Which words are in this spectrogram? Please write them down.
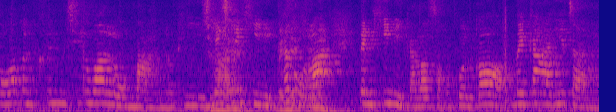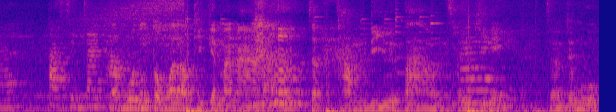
ราะว่ามันขึ้นชื่อว่าโรงพยาบาลเนอะพี่ ใช่ไม่ใช่คลินิก ไม่ถ้าใช่สมมติว่าเป็นคลินิกกันเราสองคนก็ไม่กล้าที่จะตัดสินใจก็ทำพูดตรงๆว่าเราคิดกันมานานว่าเฮ้ยจะทำดีหรือเปล่าเฮ้ยคลินิกเสริมจมูก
